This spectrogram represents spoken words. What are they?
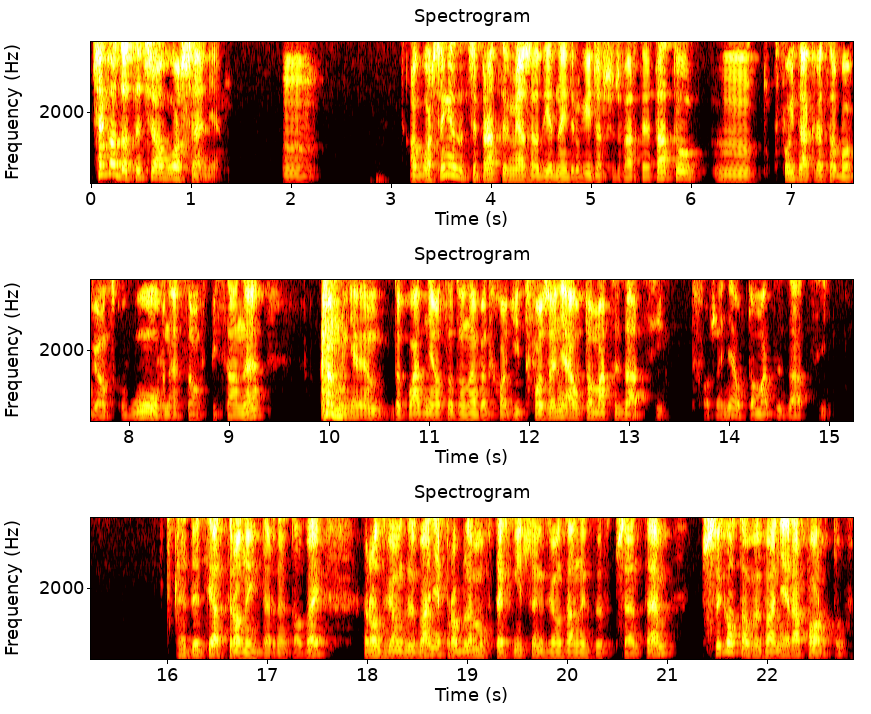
czego dotyczy ogłoszenie? Hmm. Ogłoszenie dotyczy pracy w miarze od 1 drugiej do 3 czwarte etatu. Hmm. Twój zakres obowiązków główne są wpisane. Nie wiem dokładnie o co to nawet chodzi. Tworzenie automatyzacji. Tworzenie automatyzacji edycja strony internetowej, rozwiązywanie problemów technicznych związanych ze sprzętem, przygotowywanie raportów.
